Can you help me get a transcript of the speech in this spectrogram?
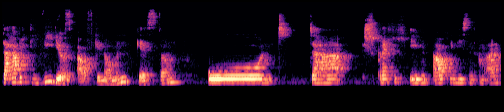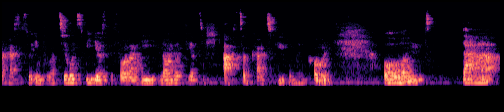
da habe ich die Videos aufgenommen gestern und da spreche ich eben auch in diesen, am Anfang hast du so Informationsvideos, bevor dann die 49 Achtsamkeitsübungen kommen. Und da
